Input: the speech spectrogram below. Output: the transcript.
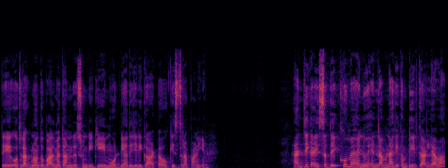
ਤੇ ਉੱਥੋਂ ਤੱਕ ਬਣਾਉਣ ਤੋਂ ਬਾਅਦ ਮੈਂ ਤੁਹਾਨੂੰ ਦੱਸੂਗੀ ਕਿ ਮੋਢਿਆਂ ਦੀ ਜਿਹੜੀ ਕਾਟ ਆ, ਉਹ ਕਿਸ ਤਰ੍ਹਾਂ ਪਾਣੀ ਆ। ਹਾਂਜੀ ਗਾਈਸ ਦੇਖੋ ਮੈਂ ਇਹਨੂੰ ਇੰਨਾ ਬਣਾ ਕੇ ਕੰਪਲੀਟ ਕਰ ਲਿਆ ਵਾ।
